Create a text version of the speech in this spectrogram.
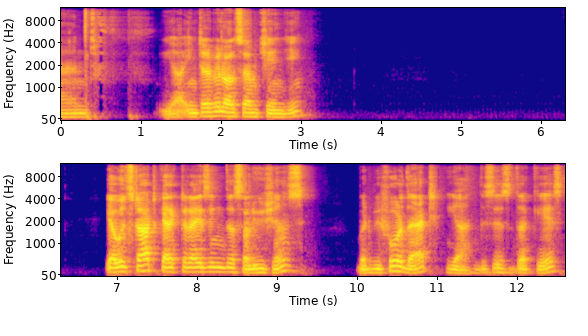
and yeah interval also i'm changing. Yeah we'll start characterizing the solutions. But before that yeah this is the case.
